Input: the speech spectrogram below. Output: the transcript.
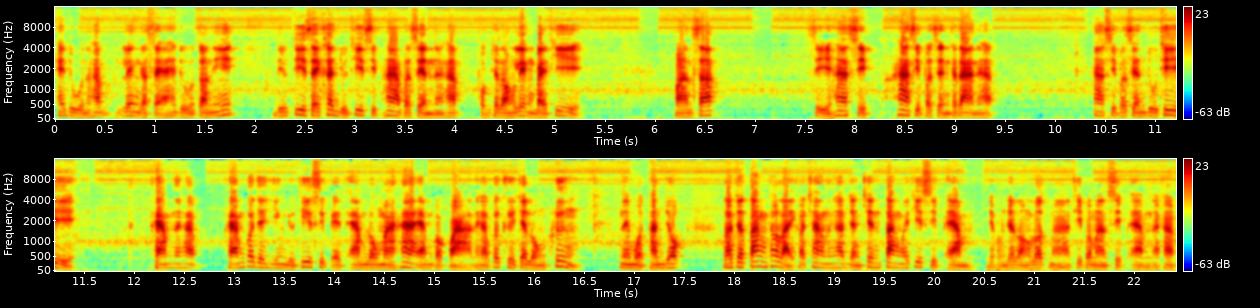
ให้ดูนะครับ เร่งกระแสให้ดูตอนนี้ duty cycle อยู่ที่ 15%นะครับ ผมจะลองเร่งไปที่ ประมาณสัก4 50 50%ก็ได้นะครับ50%ดูที่แคมป์นะครับแคมป์ก็จะยิงอยู่ที่11แอมป์ลงมา5แอมป์กว่าๆนะครับ ก็คือจะลงครึ่งในโหมดพันยก เราจะตั้งเท่าไหร่ก็ช่างนะครับ อย่างเช่นตั้งไว้ที่10แอมป์เดี๋ยวผมจะลองลดมาที่ประมาณ10แอมป์นะครับ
